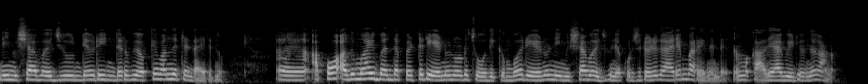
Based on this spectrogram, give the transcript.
നിമിഷ ബൈജുവിന്റെ ഒരു ഇന്റർവ്യൂ ഒക്കെ വന്നിട്ടുണ്ടായിരുന്നു. അപ്പോൾ അതുമായി ബന്ധപ്പെട്ട് രേണുവിനോട് ചോദിക്കുമ്പോൾ രേണു നിമിഷ ബൈജുവിനെ കുറിച്ചിട്ട് ഒരു കാര്യം പറയുന്നുണ്ട്. നമുക്ക് ആദ്യം ആ വീഡിയോ ഒന്ന് കാണാം.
